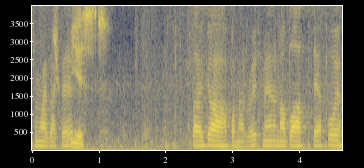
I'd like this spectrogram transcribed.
From way back there. Yes. So go up on that roof, man, and I'll blast this out for you.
